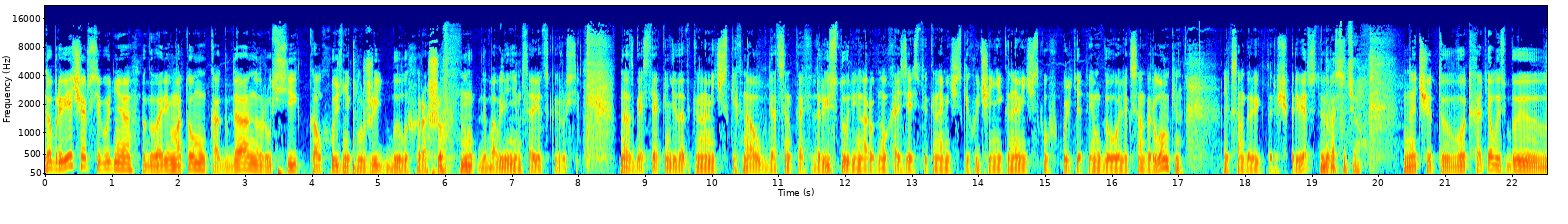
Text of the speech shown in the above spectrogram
Добрый вечер. Сегодня поговорим о том, когда на Руси колхознику жить было хорошо, ну, добавлением Советской Руси. У нас в гостях кандидат экономических наук, доцент кафедры истории народного хозяйства, экономических учений экономического факультета МГУ Александр Ломкин. Александр Викторович, приветствую Здравствуйте. Вас. Значит, вот хотелось бы,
